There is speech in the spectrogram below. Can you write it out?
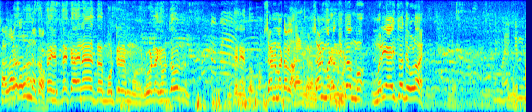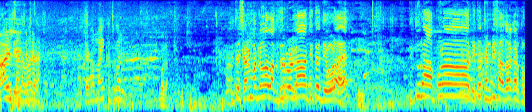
साजरा करून नेतो. आता इथनं काय ना आता मोठे रोडला घेऊन जाऊन तिथे नेतो. शणमठाला शणमठ तिथं म- मरी आईचं देवळ आहे. बोला. तिथं शणमठाला वागदूर रोडला तिथं देवळ आहे. तिथून आपण तिथं थंडी साजरा करतो.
